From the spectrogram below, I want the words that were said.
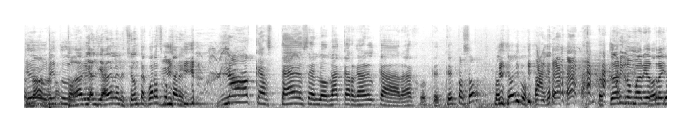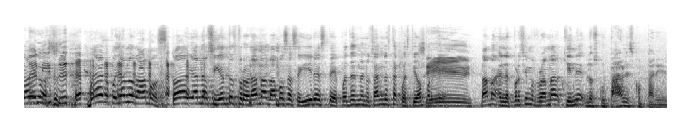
qué bonito. Todavía el día de la elección, ¿te acuerdas, compadre? no, que a usted se lo va a cargar el carajo. ¿Qué, qué pasó? No te oigo. No te oigo, Mario, No trae tenis. bueno, pues ya nos vamos. Todavía en los siguientes programas vamos a seguir este, pues desmenuzando esta cuestión. Sí. Porque vamos, en el próximo programa, ¿quiénes? Los culpables, compadre.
